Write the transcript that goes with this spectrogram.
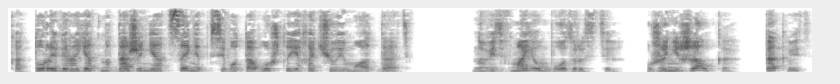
который, вероятно, даже не оценит всего того, что я хочу ему отдать. Но ведь в моем возрасте уже не жалко, так ведь?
